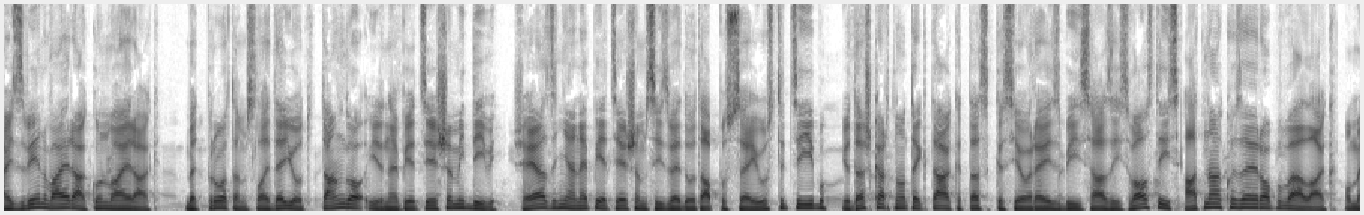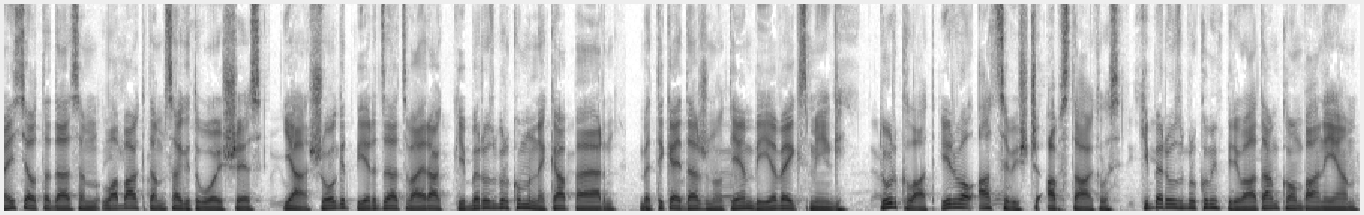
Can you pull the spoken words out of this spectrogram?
Aizvien vairāk un vairāk. Bet, protams, lai dejotu tango, ir nepieciešami divi. Šajā ziņā nepieciešams izveidot apusēju uzticību, jo dažkārt notiek tā, ka tas, kas jau reiz bijis Āzijas valstīs, atnāk uz Eiropu vēlāk, un mēs jau tad esam labāk tam sagatavojušies. Jā, šogad pieredzēts vairāk kiberuzbrukumu nekā pērn, bet tikai daži no tiem bija veiksmīgi. Turklāt ir vēl atsevišķa apstākļus - kiberuzbrukumi privātām kompānijām.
